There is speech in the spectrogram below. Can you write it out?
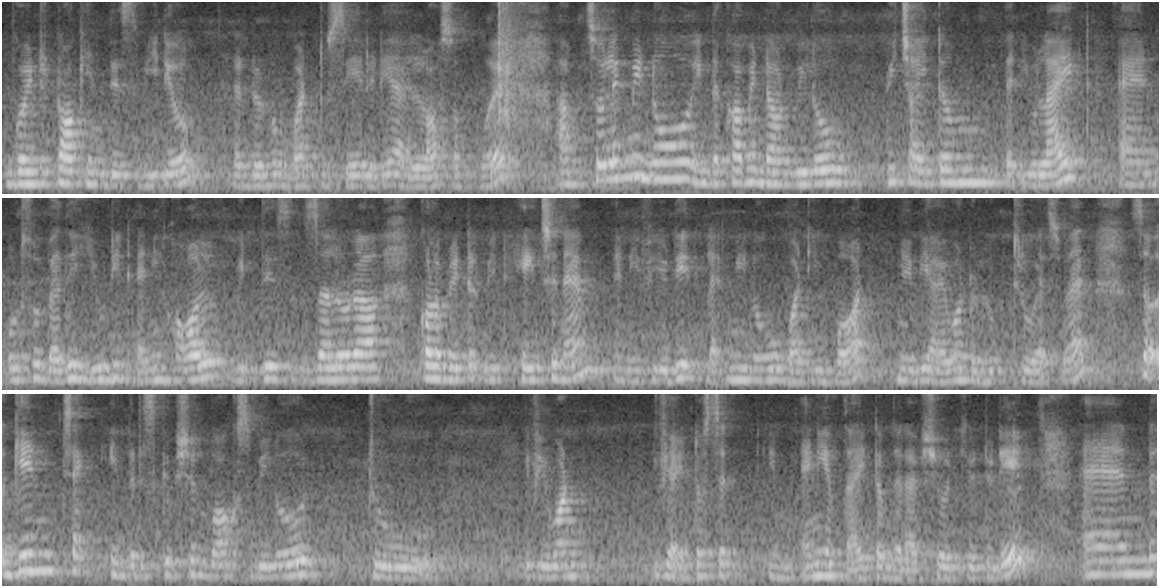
I'm going to talk in this video. I don't know what to say already. I lost of word. Um, so let me know in the comment down below which item that you liked and also whether you did any haul with this Zalora collaborated with H&M and if you did let me know what you bought. Maybe I want to look through as well. So again check in the description box below to if you want if you're interested in any of the item that I've showed you today. And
